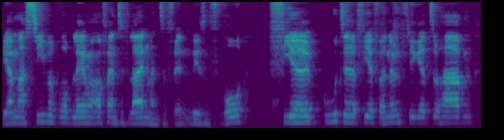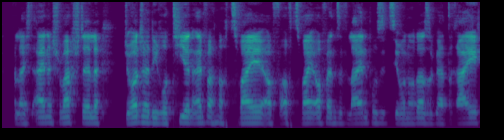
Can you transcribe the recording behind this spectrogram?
Die haben massive Probleme, Offensive Linemen zu finden. Die sind froh, vier gute, vier vernünftige zu haben. Vielleicht eine Schwachstelle. Georgia, die rotieren einfach noch zwei auf, auf zwei Offensive Line Positionen oder sogar drei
